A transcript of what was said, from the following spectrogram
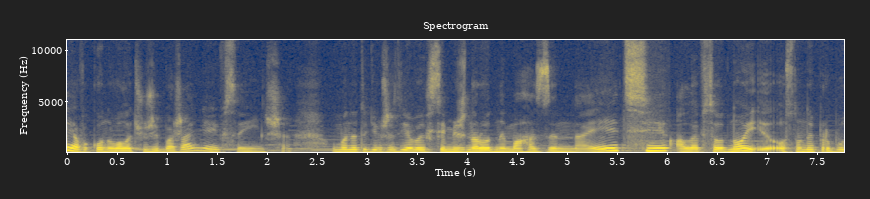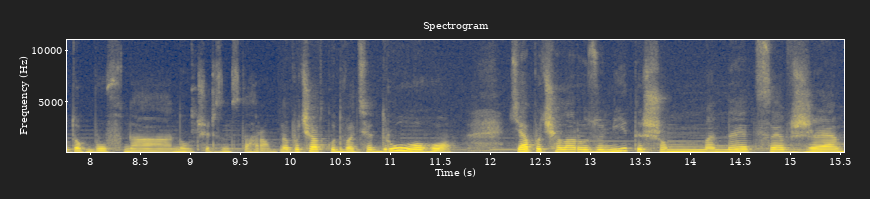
Я виконувала чужі бажання і все інше. У мене тоді вже з'явився міжнародний магазин на Еці, але все одно основний прибуток був на ну через інстаграм. На початку 22-го я почала розуміти, що мене це вже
